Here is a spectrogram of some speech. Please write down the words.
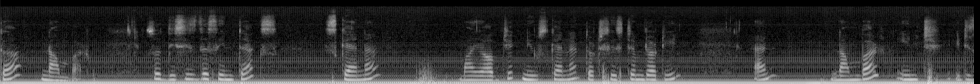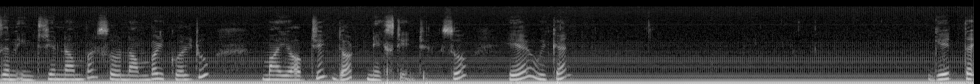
the number. So this is the syntax. Scanner my object new scanner dot system dot in and number int it is an integer number so number equal to my object dot next int so here we can get the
